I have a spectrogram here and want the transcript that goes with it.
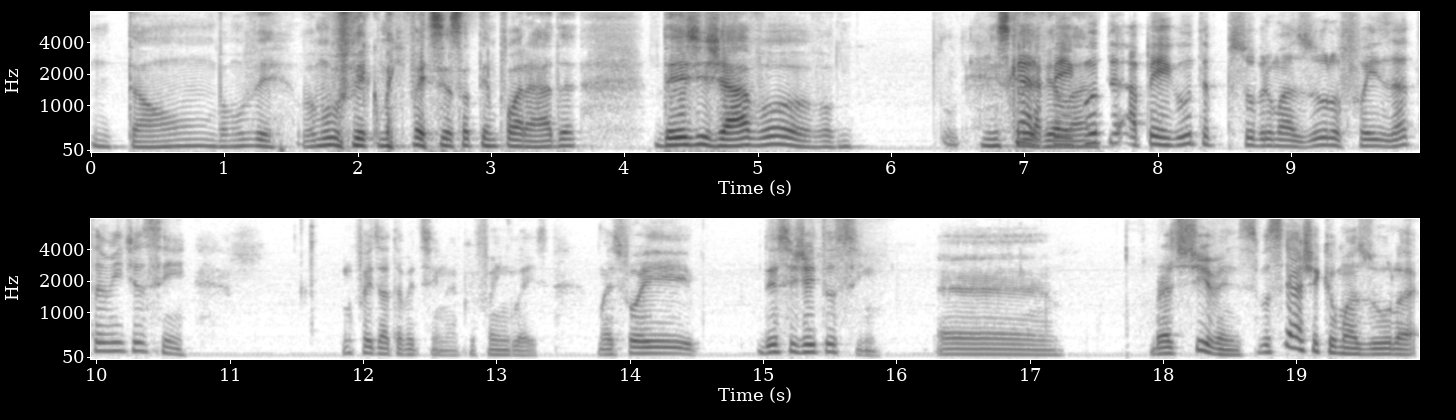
Então, vamos ver. Vamos ver como é que vai ser essa temporada. Desde já vou, vou me inscrever Cara, a pergunta, lá. A pergunta sobre o Mazula foi exatamente assim. Não foi exatamente assim, né? Porque foi em inglês. Mas foi desse jeito assim. É... Brad Stevens, você acha que o Mazula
